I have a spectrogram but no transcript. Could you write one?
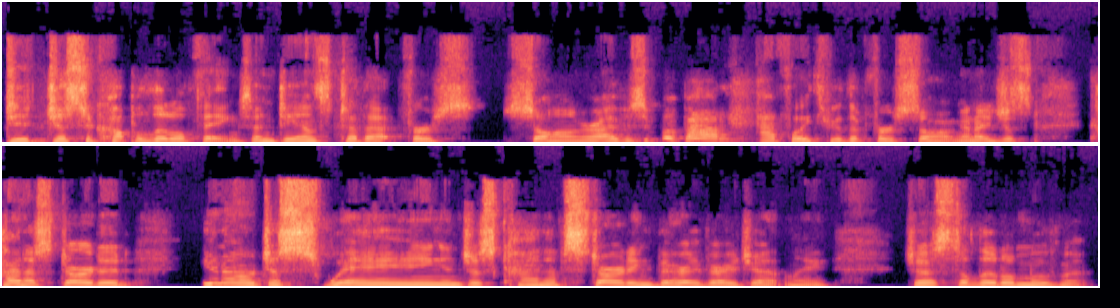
did just a couple little things and danced to that first song, or I was about halfway through the first song. And I just kind of started, you know, just swaying and just kind of starting very, very gently, just a little movement.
